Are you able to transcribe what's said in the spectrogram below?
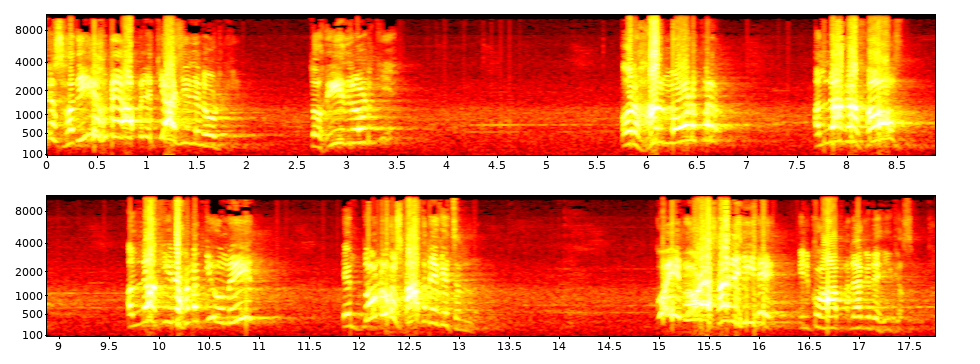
اس حدیث میں آپ نے کیا چیزیں نوٹ کی؟ توحید نوٹ کی؟ اور ہر موڑ پر اللہ کا خوف، اللہ کی رحمت کی امید، ان دونوں ساتھ لے کے چلنا۔ کوئی موڑ ایسا نہیں ہے، ان کو آپ الگ نہیں کر سکتے۔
